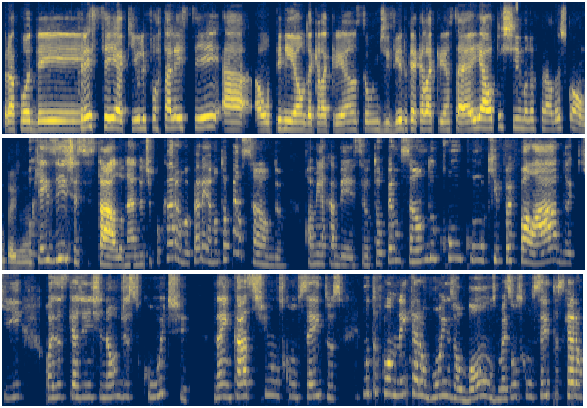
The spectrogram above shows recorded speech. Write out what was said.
para poder crescer aquilo e fortalecer a, a opinião daquela criança, o indivíduo que aquela criança é e a autoestima no final das contas. Né? Porque existe esse estalo, né? Do tipo, caramba, peraí, eu não tô pensando com a minha cabeça, eu tô pensando com, com o que foi falado aqui, coisas que a gente não discute né? Em casa tinha uns conceitos, não estou falando nem que eram ruins ou bons, mas uns conceitos que eram,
